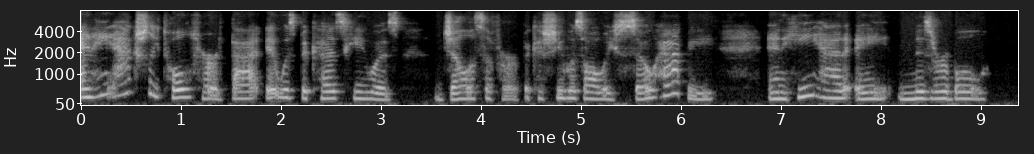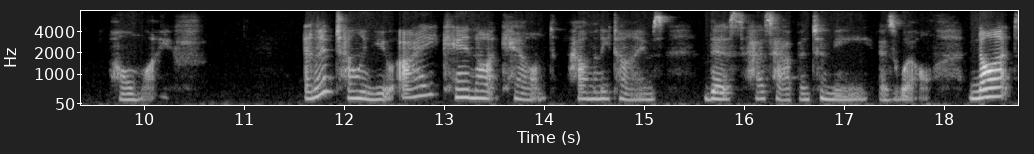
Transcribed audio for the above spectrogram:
And he actually told her that it was because he was jealous of her because she was always so happy and he had a miserable home life. And I'm telling you, I cannot count how many times this has happened to me as well. Not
